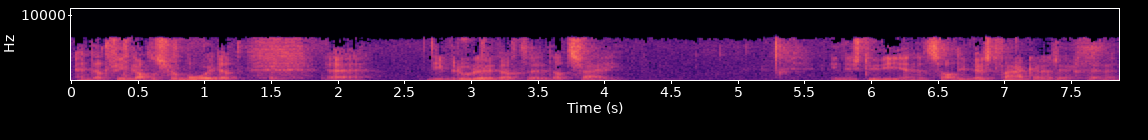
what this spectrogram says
En dat vind ik altijd zo mooi dat uh, die broeder dat, uh, dat zei. In de studie, en dat zal hij best vaker gezegd hebben.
